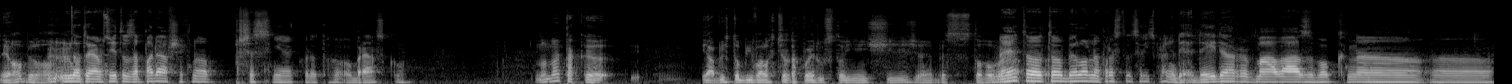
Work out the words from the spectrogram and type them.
Jo, bylo. No to já myslím, že to zapadá všechno přesně jako do toho obrázku. No ne, tak eh, já bych to býval chtěl takové důstojnější, že bez toho... Ne, to, to bylo naprosto celý správně. De- Dejdar mává z okna, uh,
